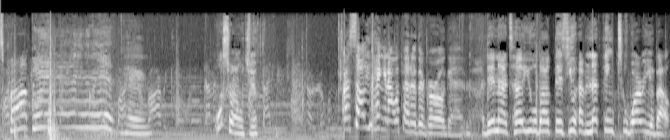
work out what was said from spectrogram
What's poppin'? Hey, What's wrong with you? I saw you hanging out with that other girl again. I did not tell you about this. You have nothing to worry about.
